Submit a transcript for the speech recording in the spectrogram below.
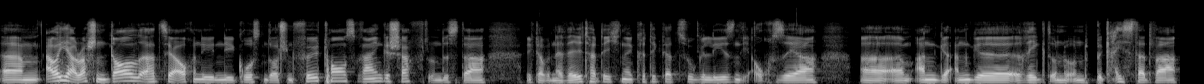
Ähm, aber ja, Russian Doll hat es ja auch in die, in die, großen deutschen Feuilletons reingeschafft und ist da, ich glaube, in der Welt hatte ich eine Kritik dazu gelesen, die auch sehr äh, ähm, ange, angeregt und, und begeistert war.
